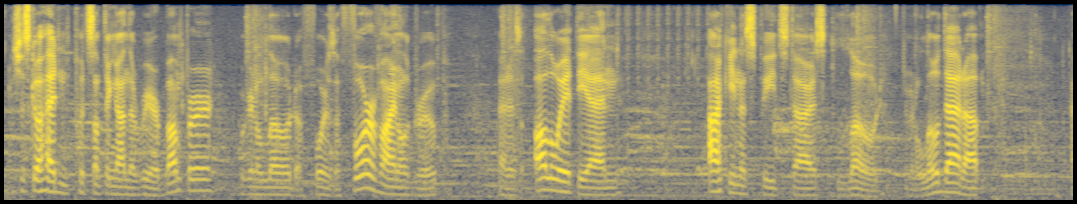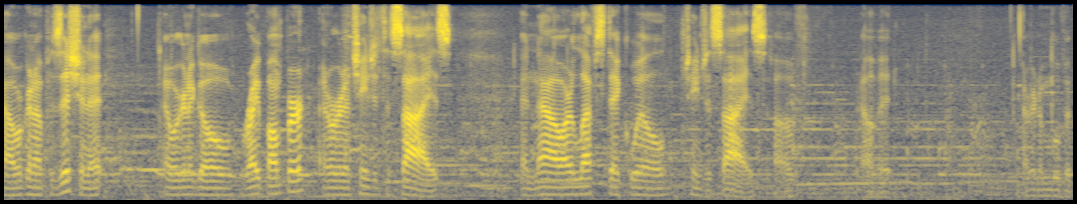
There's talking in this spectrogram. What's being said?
let's just go ahead and put something on the rear bumper. We're going to load a Forza 4 vinyl group that is all the way at the end. Akina Speed Stars load. We're going to load that up. Now we're going to position it and we're going to go right bumper and we're going to change it to size and now our left stick will change the size of of it. Now We're gonna move it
